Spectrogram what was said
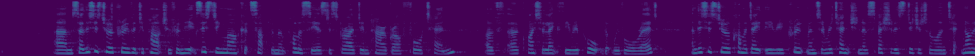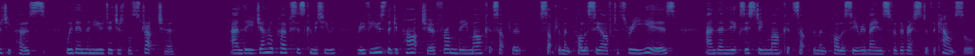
Um, so this is to approve a departure from the existing market supplement policy as described in paragraph 410 of uh, quite a lengthy report that we've all read. And this is to accommodate the recruitment and retention of specialist digital and technology posts within the new digital structure. And the General Purposes Committee reviews the departure from the market supple supplement policy after three years and then the existing market supplement policy remains for the rest of the council.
